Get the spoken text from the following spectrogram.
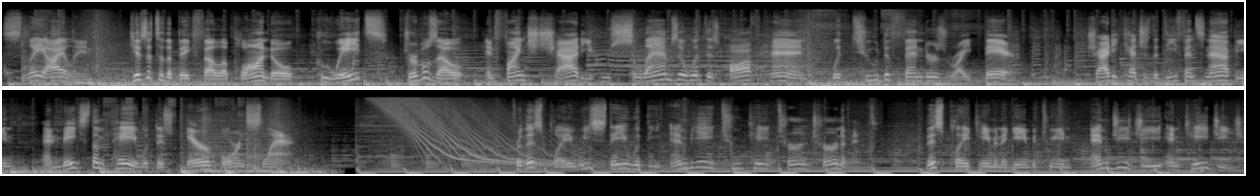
Slay Island gives it to the big fella Plondo, who waits, dribbles out, and finds Chatty, who slams it with his offhand with two defenders right there. Chatty catches the defense napping and makes them pay with this airborne slam. For this play, we stay with the NBA 2K Turn Tournament. This play came in a game between MGG and KGG.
